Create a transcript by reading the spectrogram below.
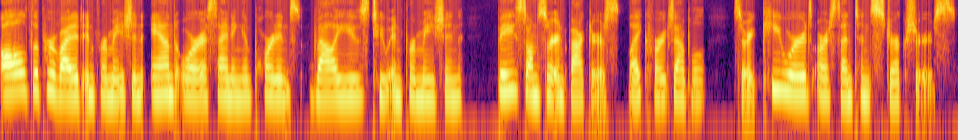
all the provided information and or assigning importance values to information based on certain factors, like for example, sorry, keywords or sentence structures.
